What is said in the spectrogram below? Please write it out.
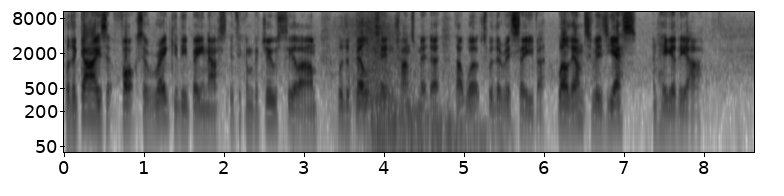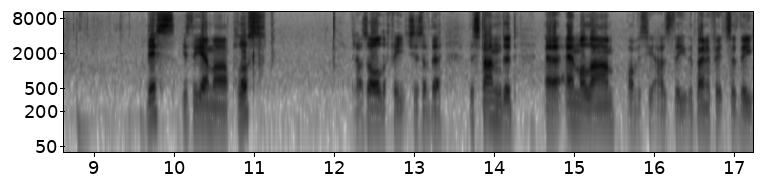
but the guys at Fox have regularly been asked if they can produce the alarm with a built-in transmitter that works with a receiver. Well the answer is yes, and here they are. This is the MR Plus. It has all the features of the, the standard uh, M alarm. Obviously it has the, the benefits of the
